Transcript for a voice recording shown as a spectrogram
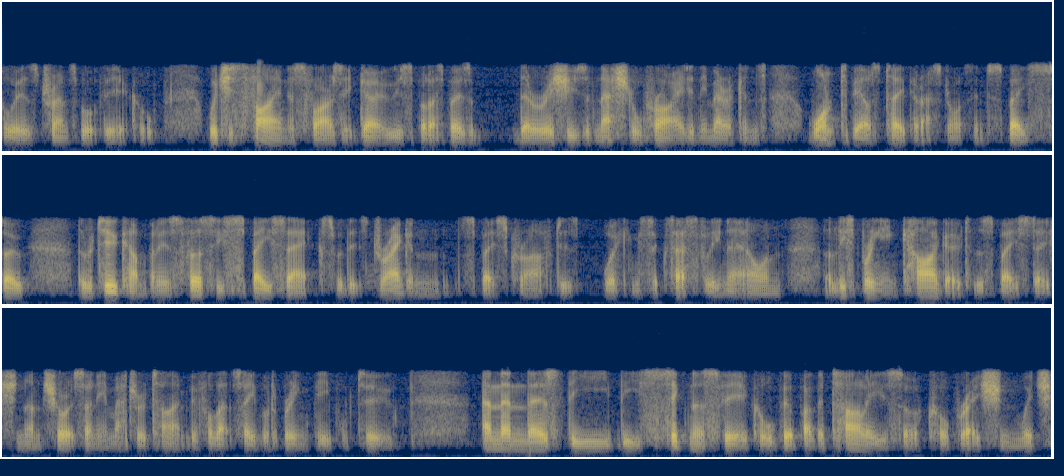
Soyuz transport vehicle, which is fine as far as it goes, but I suppose there are issues of national pride and the Americans want to be able to take their astronauts into space. So there are two companies. Firstly, SpaceX with its Dragon spacecraft is working successfully now and at least bringing cargo to the space station. I'm sure it's only a matter of time before that's able to bring people too. And then there's the, the Cygnus vehicle built by the Thales Corporation, which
